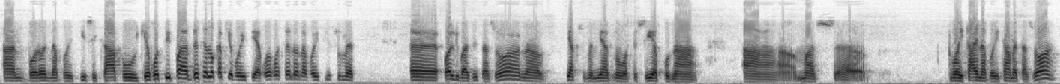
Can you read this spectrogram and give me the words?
αν μπορώ να βοηθήσει κάπου. Και εγώ του είπα δεν θέλω κάποια βοήθεια. Εγώ, εγώ θέλω να βοηθήσουμε ε, όλοι μαζί τα ζώα να φτιάξουμε μια νομοθεσία που να α, μας ε, βοηθάει να βοηθάμε τα ζώα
